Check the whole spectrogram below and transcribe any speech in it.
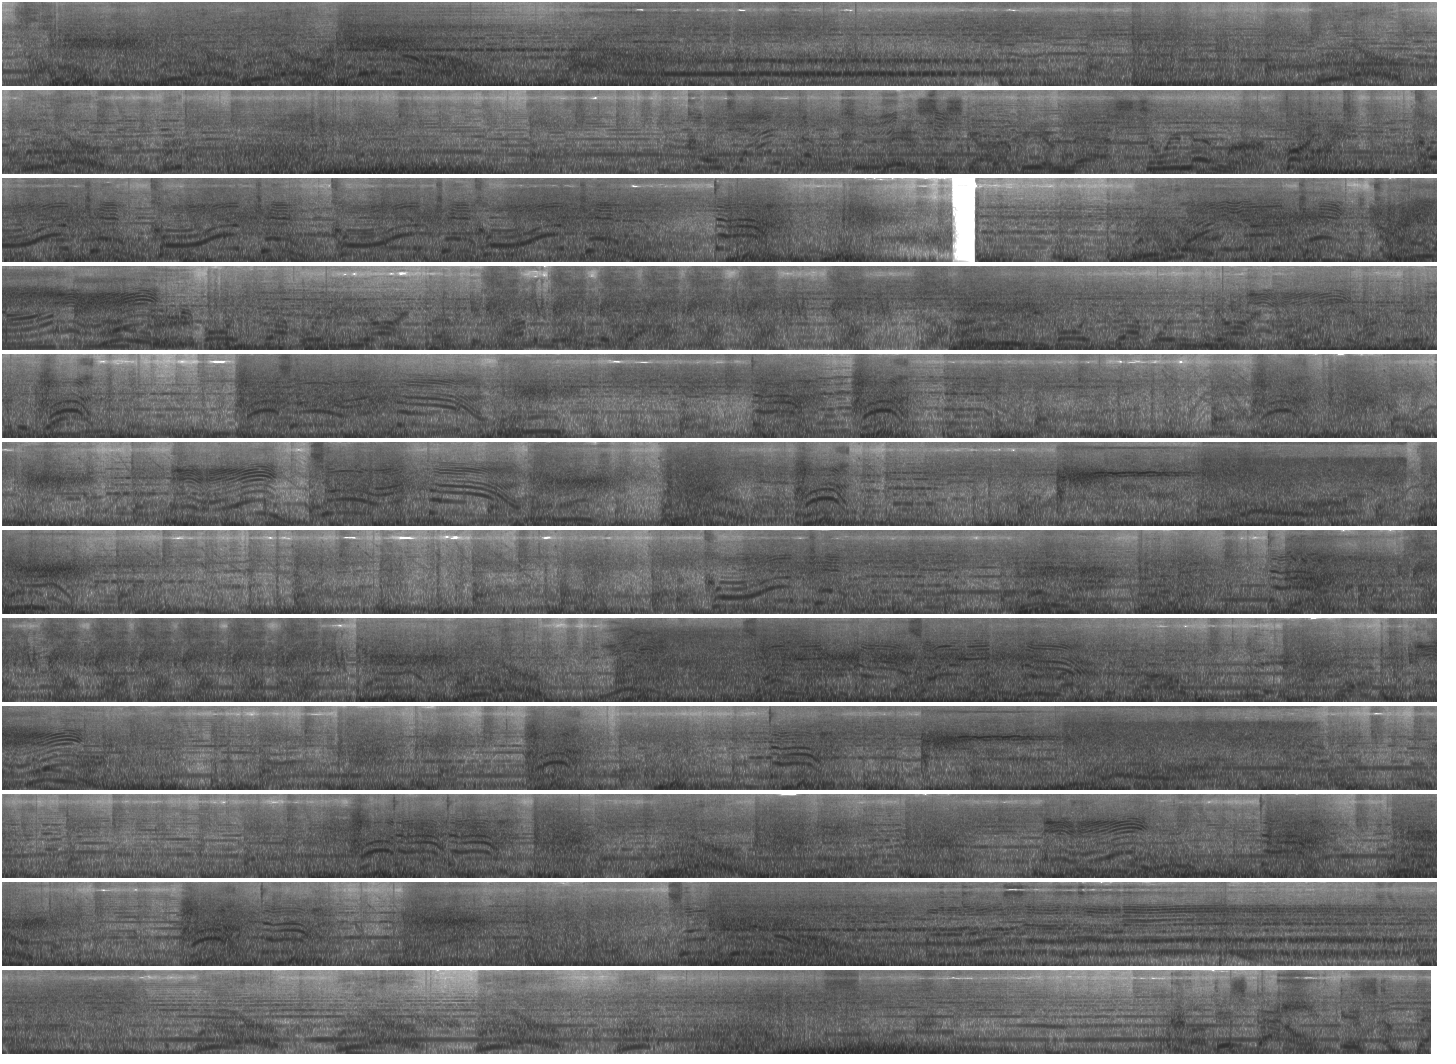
This is gonna be a match to remember. Fight! the combination attack. Unbeatable at Zeppelin the combination attack.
